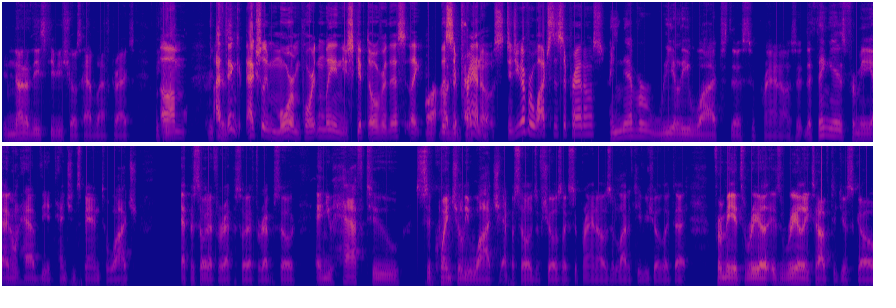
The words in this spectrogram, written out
None of these TV shows have laugh tracks. because- Um, I think actually more importantly, and you skipped over this, like Well, The I'll get back to it. Sopranos. Did you ever watch The Sopranos? I never really watched The Sopranos. The thing is, for me, I don't have the attention span to watch episode after episode after episode, and you have to sequentially watch episodes of shows like Sopranos or a lot of TV shows like that. For me, it's real. It's really tough to just go.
